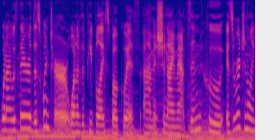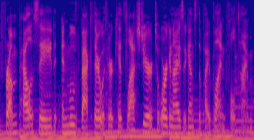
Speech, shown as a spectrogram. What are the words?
When I was there this winter, one of the people I spoke with um, is Shanai Matteson, who is originally from Palisade and moved back there with her kids last year to organize against the pipeline full time.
